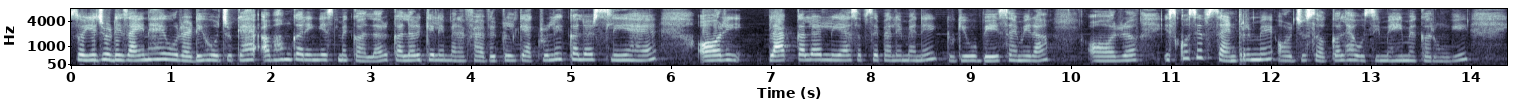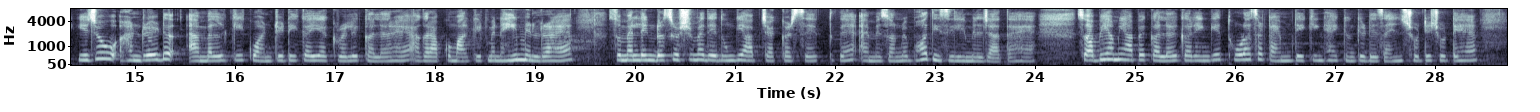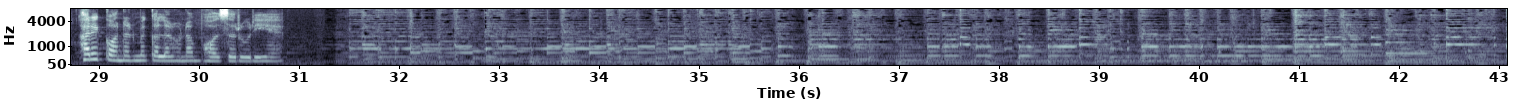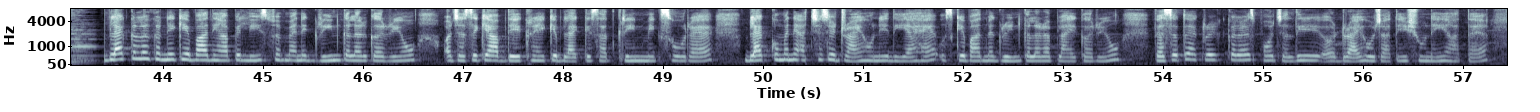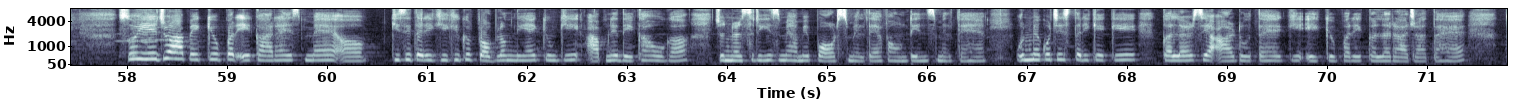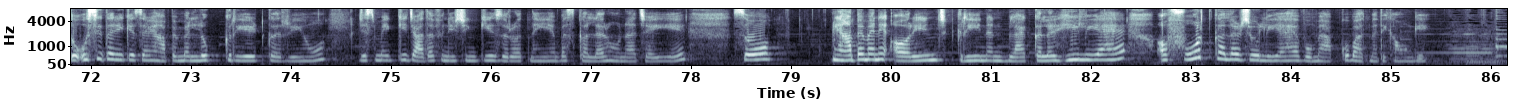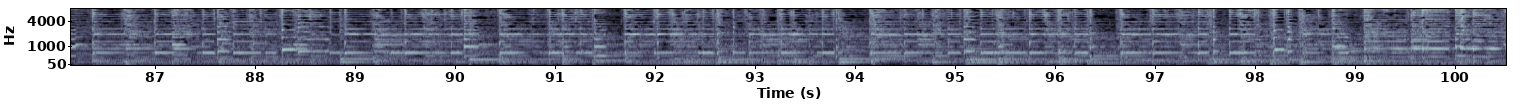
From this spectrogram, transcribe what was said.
सो so, ये जो डिज़ाइन है वो रेडी हो चुका है। अब हम करेंगे इसमें कलर कलर के लिए मैंने फेविकल के एक्रोलिक कलर्स लिए हैं और ब्लैक कलर लिया है सबसे पहले मैंने, क्योंकि वो बेस है मेरा। और इसको सिर्फ़ सेंटर में और जो सर्कल है उसी में ही मैं करूँगी। ये जो 100 एम की क्वांटिटी का ये एक्रेलिक कलर है, अगर आपको मार्केट में नहीं मिल रहा है सो मैं लिंक डिस्क्रिप्शन में दे दूँगी, आप चेक कर सकते हैं। अमेज़ोन में बहुत ईजीली मिल जाता है। सो अभी हम यहाँ पर कलर करेंगे। थोड़ा सा टाइम टेकिंग है, क्योंकि डिज़ाइन छोटे छोटे हैं। हर एक कॉर्नर में कलर होना बहुत ज़रूरी है। ब्लैक कलर करने के बाद यहाँ पे लीव्स पे मैंने ग्रीन कलर कर रही हूँ और जैसे कि आप देख रहे हैं कि ब्लैक के साथ ग्रीन मिक्स हो रहा है। ब्लैक को मैंने अच्छे से ड्राई होने दिया है उसके बाद मैं ग्रीन कलर अप्लाई कर रही हूँ। वैसे तो एक्रेलिक कलर्स बहुत जल्दी ड्राई हो जाते हैं इशू नहीं आता है। सो so, ये जो आप एक के ऊपर एक आ रहा है इसमें किसी तरीके की कोई प्रॉब्लम नहीं है क्योंकि आपने देखा होगा जो नर्सरीज़ में हमें पॉट्स मिलते हैं फाउंटेन्स मिलते हैं उनमें कुछ इस तरीके के कलर्स या आर्ट होता है कि एक के ऊपर एक कलर आ जाता है। तो उसी तरीके से यहाँ पे मैं लुक क्रिएट कर रही हूँ जिसमें कि ज़्यादा फिनिशिंग की ज़रूरत नहीं है बस कलर होना चाहिए। सो so, यहाँ पे मैंने orange green and black colour ही लिया है और फोर्थ कलर जो लिया है वो मैं आपको बाद में दिखाऊँगी।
